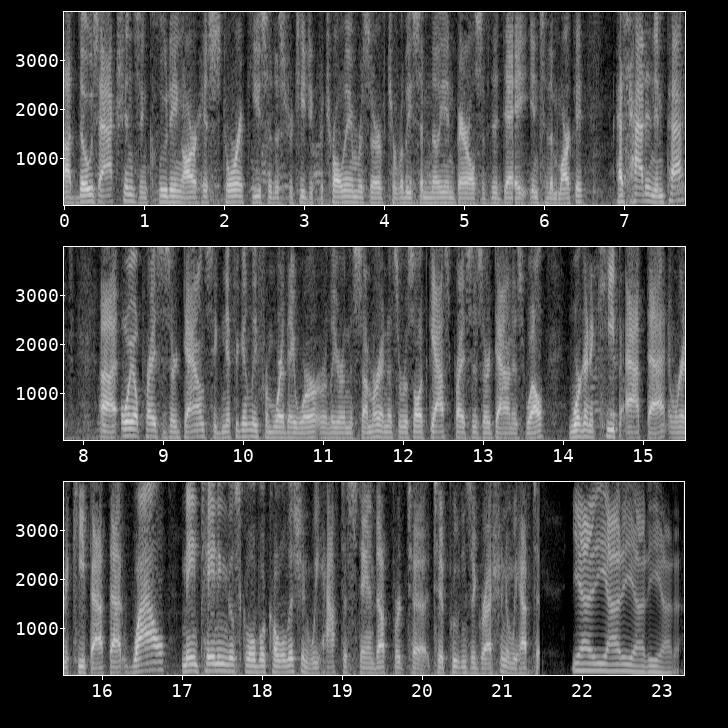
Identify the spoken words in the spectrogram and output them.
uh, those actions, including our historic use of the Strategic Petroleum Reserve to release a million barrels of the day into the market, has had an impact. Uh, oil prices are down significantly from where they were earlier in the summer, and as a result, gas prices are down as well. We're going to keep at that, and we're going to keep at that while maintaining this global coalition. We have to stand up for to, to Putin's aggression, and we have to yada yada yada yada.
